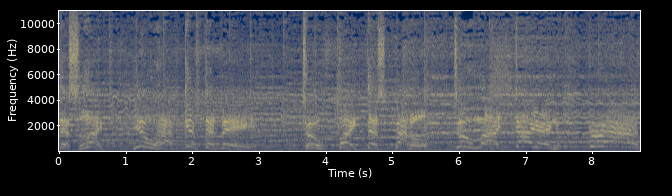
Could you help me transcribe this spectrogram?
this life you have gifted me to fight this battle to my dying breath!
